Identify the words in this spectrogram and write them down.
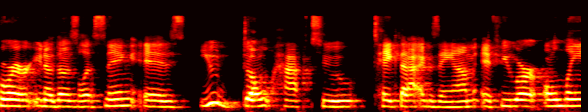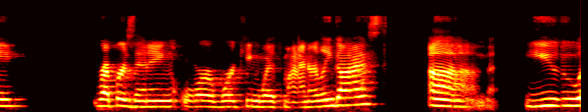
for you know those listening is you don't have to take that exam if you are only representing or working with minor league guys. Um you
